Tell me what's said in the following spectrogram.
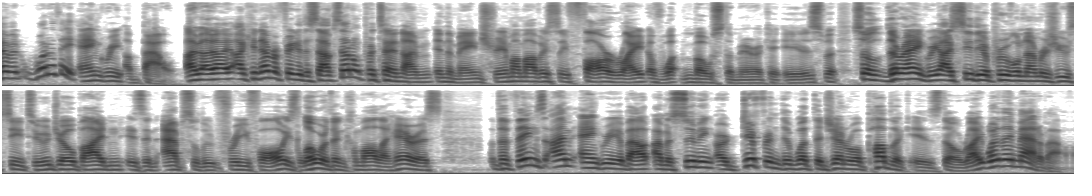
Kevin, what are they angry about? I, I, I can never figure this out because I don't pretend I'm in the mainstream. I'm obviously far right of what most America is. But so they're angry. I see the approval numbers you see too. Joe Biden is an absolute free fall. He's lower than Kamala Harris. The things I'm angry about, I'm assuming, are different than what the general public is, though, right? What are they mad about?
